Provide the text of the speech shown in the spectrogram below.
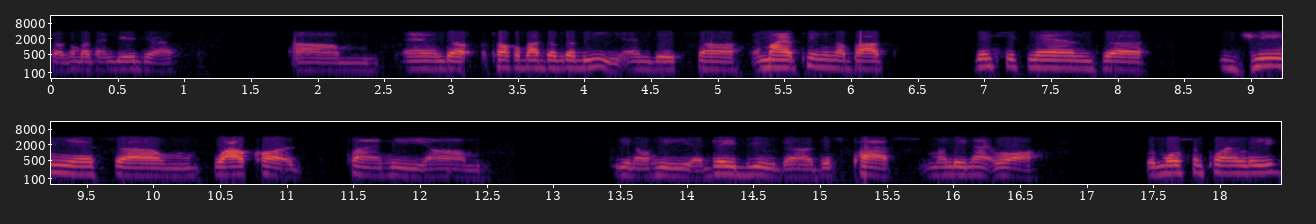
Talking about the NBA draft, um, and uh, talk about WWE and this, uh, in my opinion, about Vince McMahon's genius um, wild card plan he um, you know he debuted uh, this past Monday Night Raw. But most importantly,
